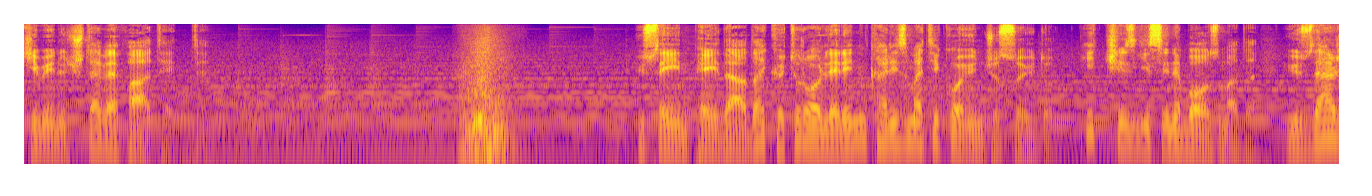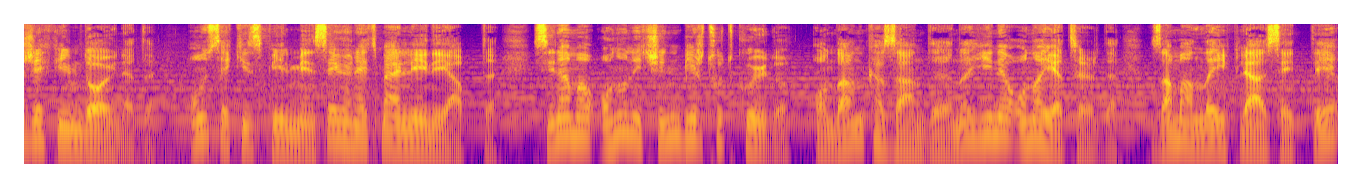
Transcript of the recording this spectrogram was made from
2003'te vefat etti. Hüseyin Peyda da kötü rollerin karizmatik oyuncusuydu. Hiç çizgisini bozmadı. Yüzlerce filmde oynadı. 18 filmin ise yönetmenliğini yaptı. Sinema onun için bir tutkuydu. Ondan kazandığını yine ona yatırdı. Zamanla iflas etti.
